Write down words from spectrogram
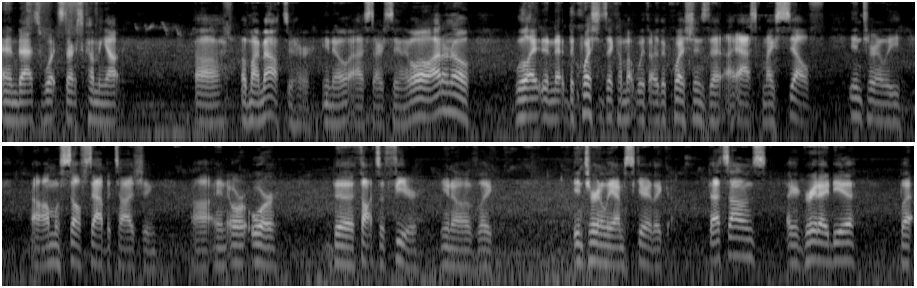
And that's what starts coming out uh, of my mouth to her. You know, I start saying, "Oh, I don't know." Well, I, and the questions I come up with are the questions that I ask myself internally, uh, almost self-sabotaging, uh, and or or the thoughts of fear. You know, of like internally, I'm scared. Like that sounds like a great idea, but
